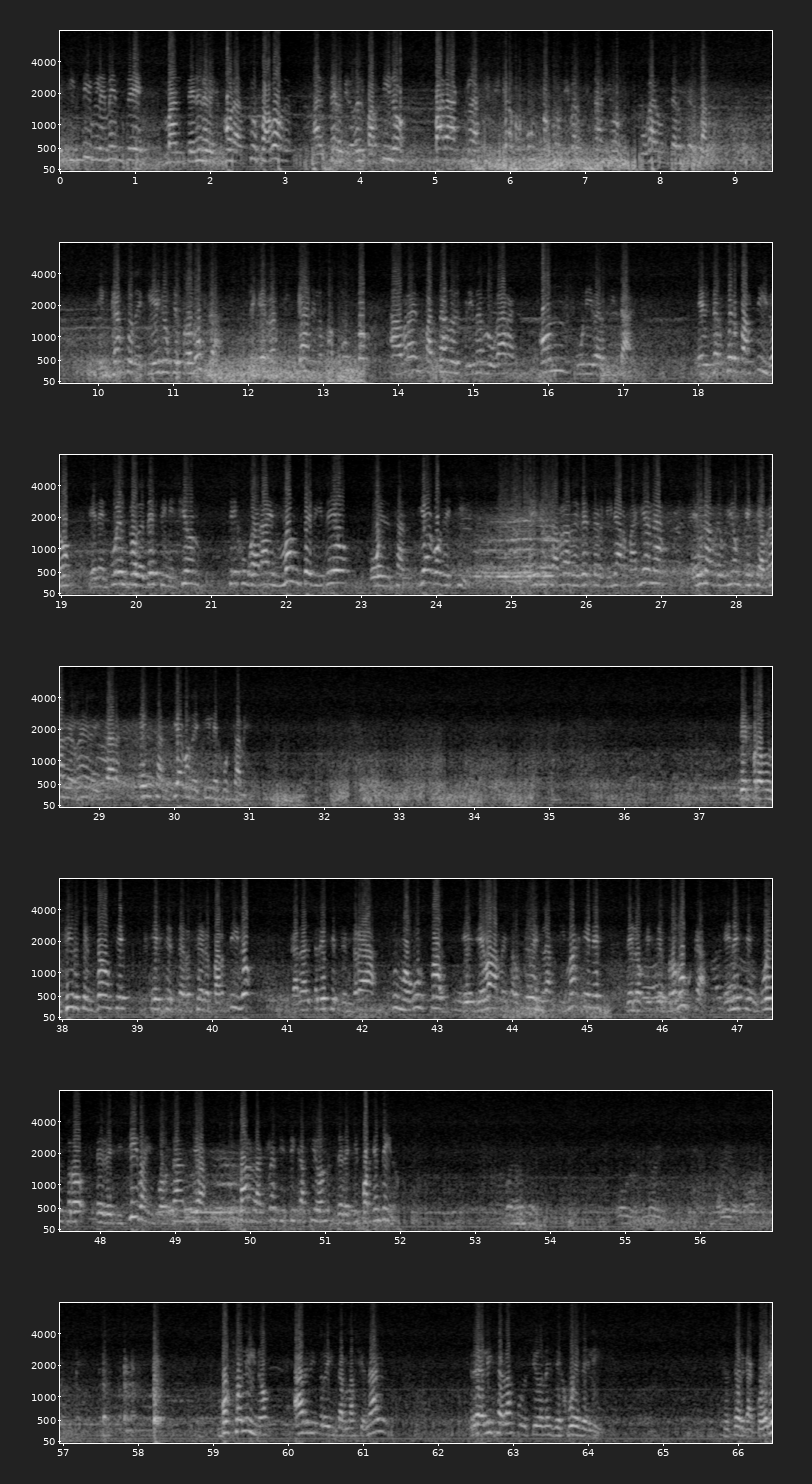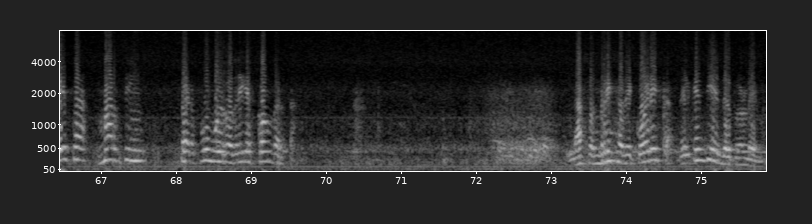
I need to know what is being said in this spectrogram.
imprescindiblemente mantener el score a su favor al término del partido para clasificado junto con Universitario jugar un tercer partido. En caso de que ello se produzca, de que Racing gane los dos puntos, habrá empatado el primer lugar con Universitario. El tercer partido, el encuentro de definición, se jugará en Montevideo o en Santiago de Chile. Ello se habrá de determinar mañana en una reunión que se habrá de realizar en Santiago de Chile justamente. De producirse entonces ese tercer partido, Canal 13 tendrá sumo gusto en llevarles a ustedes las imágenes de lo que se produzca en ese encuentro de decisiva importancia para la clasificación del equipo argentino. Bossolino, árbitro internacional, realiza las funciones de juez de liga. Se acerca Coereza, Martín, Perfumo y Rodríguez conversa. La sonrisa de Coereza, del que entiende el problema.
